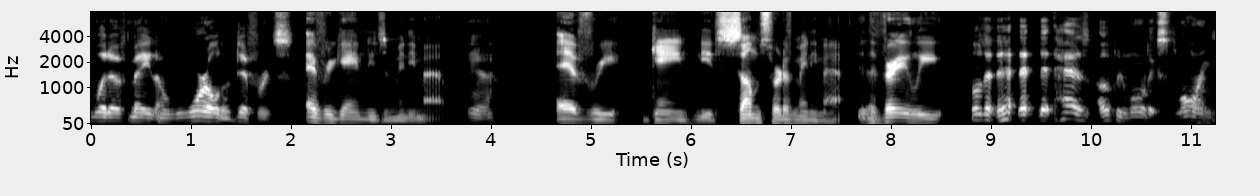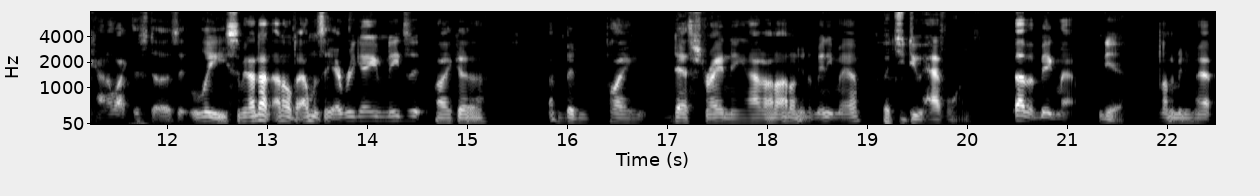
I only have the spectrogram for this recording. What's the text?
would have made a world of difference. Every game needs a mini map. Yeah. Every game needs some sort of mini map. At the very least, Well, that, that that has open world exploring kind of like this does at least. I mean, I don't I don't I wouldn't say every game needs it. Like uh, I've been playing Death Stranding. I don't I don't need a mini map. but you do have one. I have a big map. Yeah. not a mini map.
